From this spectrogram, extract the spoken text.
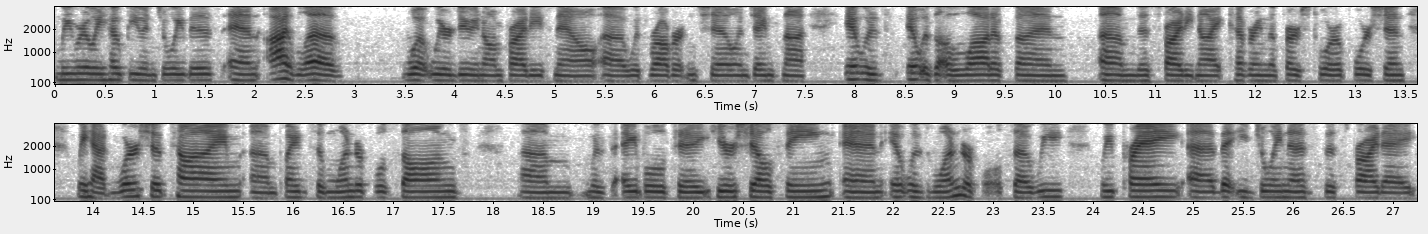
we really hope you enjoy this. And I love what we're doing on Fridays now uh, with Robert and Shell and James and I. It was it was a lot of fun um, this Friday night covering the first Torah portion. We had worship time, um, played some wonderful songs, um, was able to hear Shell sing, and it was wonderful. So we we pray uh, that you join us this Friday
